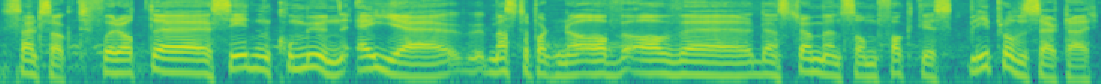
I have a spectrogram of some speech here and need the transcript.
Selvsagt. For at uh, siden kommunen eier mesteparten av, av uh, den strømmen som faktisk blir produsert her,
